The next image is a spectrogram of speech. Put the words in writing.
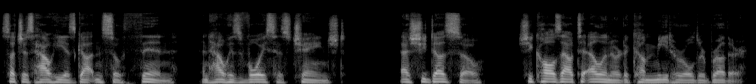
such as how he has gotten so thin and how his voice has changed. As she does so, she calls out to Eleanor to come meet her older brother.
